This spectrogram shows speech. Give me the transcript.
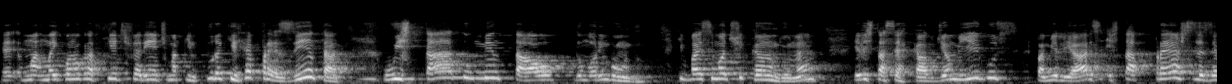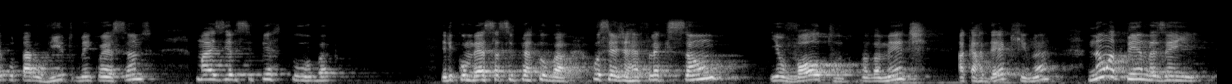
é, uma, uma, iconografia diferente, uma pintura que representa o estado mental do moribundo, que vai se modificando. Né? Ele está cercado de amigos, familiares, está prestes a executar o rito, bem conhecemos, mas ele se perturba. Ele começa a se perturbar. Ou seja, reflexão, e eu volto novamente a Kardec, né? não apenas em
